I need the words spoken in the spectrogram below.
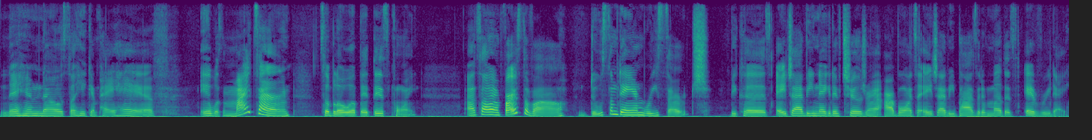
let him know so he can pay half. It was my turn to blow up at this point. I told him, first of all, do some damn research because HIV negative children are born to HIV positive mothers every day.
